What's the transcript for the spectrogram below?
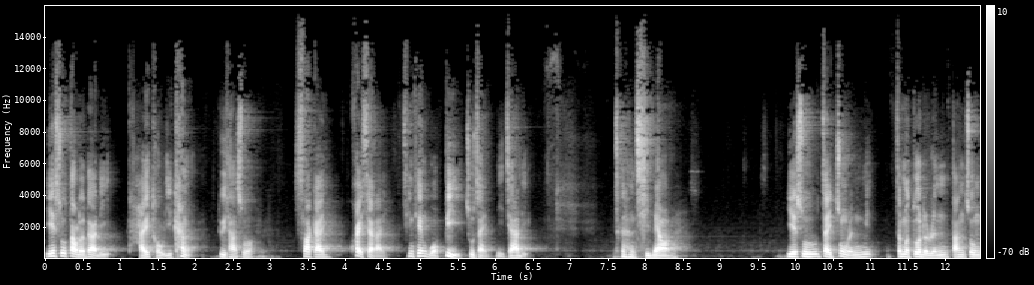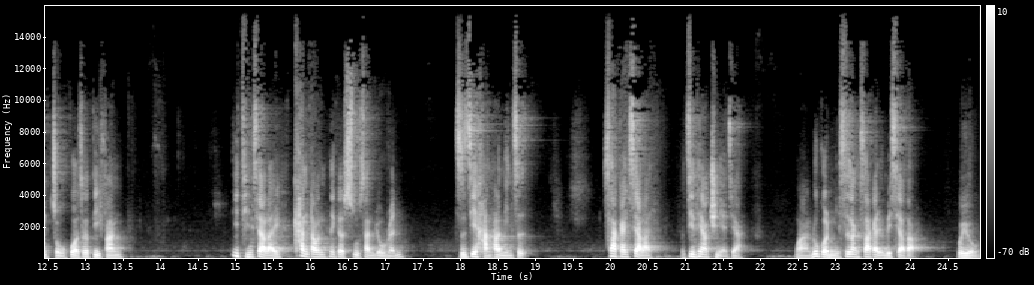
耶稣到了那里，抬头一看，对他说：“撒该，快下来，今天我必住在你家里。”这个很奇妙啊！耶稣在众人这么多的人当中走过这个地方。一停下来，看到那个树上有人，直接喊他的名字：“沙该下来！我今天要去你家。”哇！如果你是那个沙该，你会吓到。哎呦，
